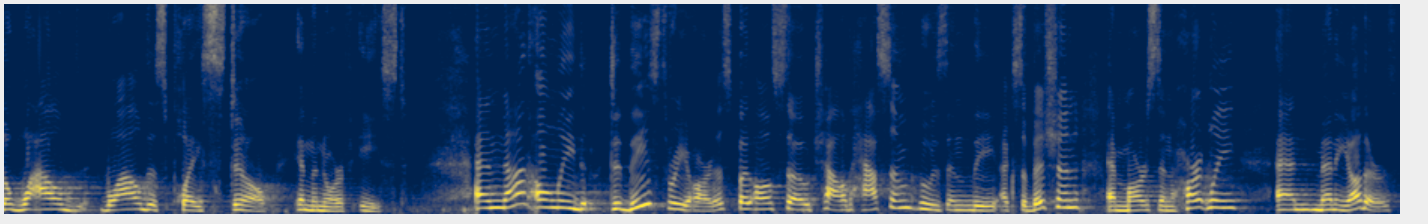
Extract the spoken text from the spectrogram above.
the wild, wildest place still in the Northeast. And not only did these three artists, but also Childe Hassam, who is in the exhibition, and Marsden Hartley, and many others,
